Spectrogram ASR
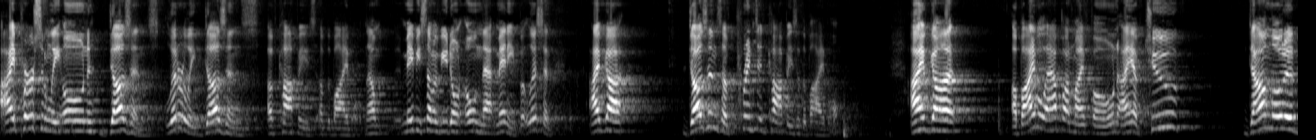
I personally own dozens, literally dozens of copies of the Bible. Now, maybe some of you don't own that many, but listen, I've got dozens of printed copies of the Bible. I've got a Bible app on my phone. I have two downloaded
